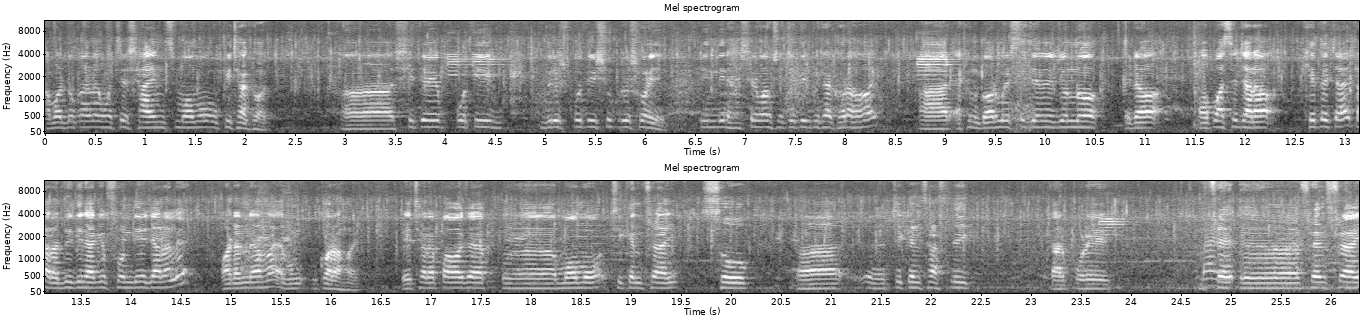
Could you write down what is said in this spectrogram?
আমার দোকানে হচ্ছে সায়েন্স মোমো ও পিঠাঘর। শীতে প্রতি বৃহস্পতি শুক্র শনি তিন দিন হাঁসের মাংস চেতির পিঠা করা হয়। আর এখন গরমের সিজনের জন্য এটা আছে যারা খেতে চায় তারা দুই দিন আগে ফোন দিয়ে জানালে অর্ডার নেওয়া হয় এবং করা হয়। এছাড়া পাওয়া যায় momo chicken fry soup chicken shashlik তারপরে ফ্রেঞ্চ ফ্রাই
